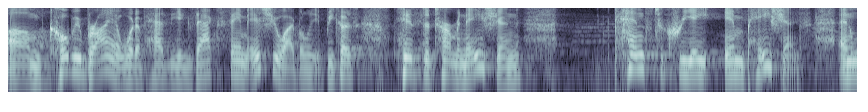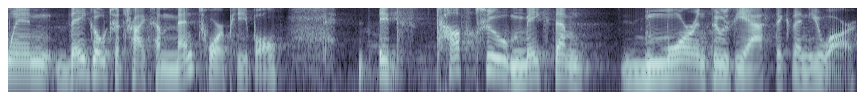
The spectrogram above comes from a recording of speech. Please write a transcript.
Um, Kobe Bryant would have had the exact same issue I believe because his determination tends to create impatience. And when they go to try to mentor people it's tough to make them more enthusiastic than you are.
